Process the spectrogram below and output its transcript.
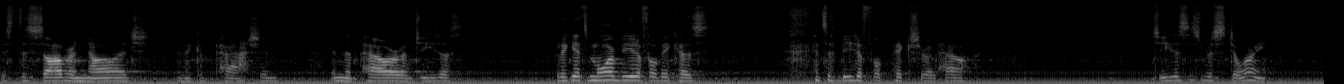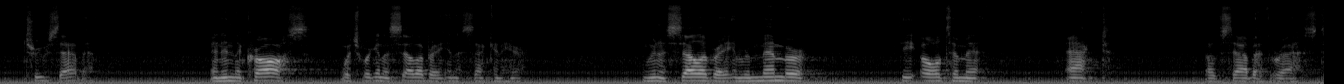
just the sovereign knowledge and the compassion and the power of Jesus. But it gets more beautiful because it's a beautiful picture of how Jesus is restoring true Sabbath. And in the cross, which we're going to celebrate in a second here, we're going to celebrate and remember the ultimate act of Sabbath rest.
